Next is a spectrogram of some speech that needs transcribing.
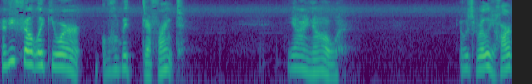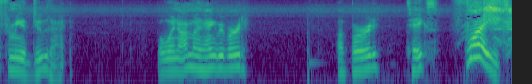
Have you felt like you were a little bit different? Yeah, I know. It was really hard for me to do that. But when I'm an angry bird, a bird takes flight!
